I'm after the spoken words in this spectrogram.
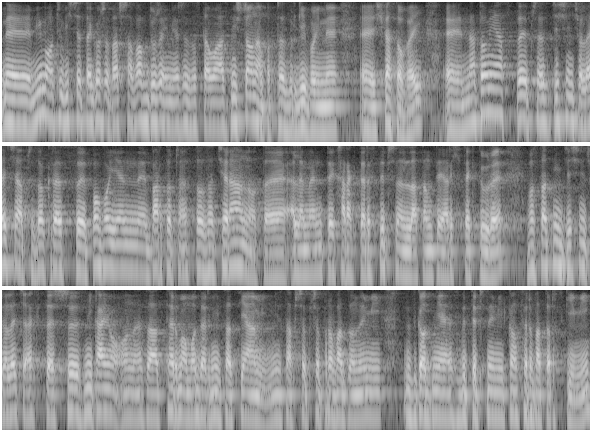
e, mimo oczywiście tego, że Warszawa w dużej mierze została zniszczona podczas II wojny e, światowej. Natomiast przez dziesięciolecia, przez okres powojenny bardzo często zacierano te elementy charakterystyczne dla tamtej architektury. W ostatnich dziesięcioleciach też znikają one za termomodernizacjami, nie zawsze przeprowadzonymi zgodnie z wytycznymi konserwatorskimi.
